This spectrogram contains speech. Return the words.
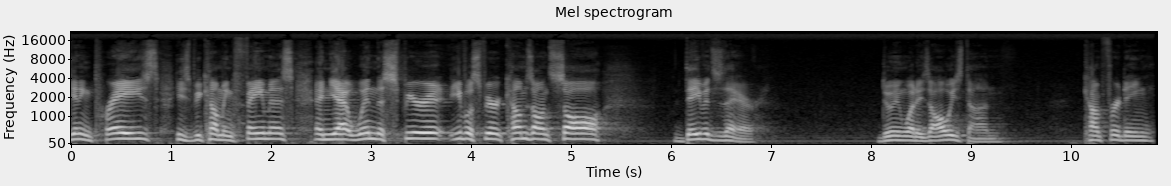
getting praised. He's becoming famous. And yet, when the spirit, evil spirit comes on Saul, David's there doing what he's always done, comforting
